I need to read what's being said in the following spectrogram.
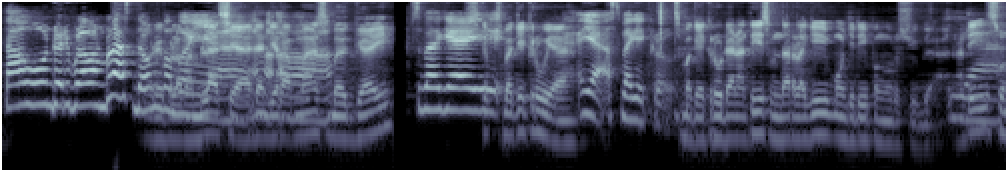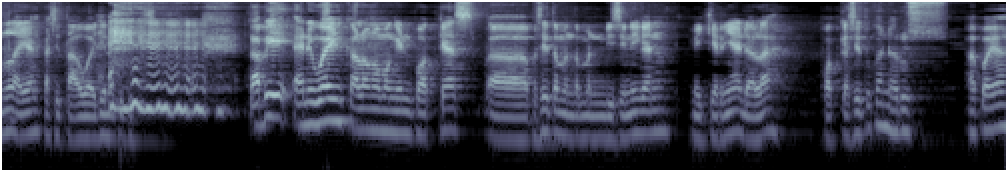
Tahun 2018 dong 2018 tentunya. ya dan di Rama sebagai sebagai sebagai kru ya iya sebagai kru sebagai kru dan nanti sebentar lagi mau jadi pengurus juga yeah. nanti sun lah ya kasih tahu aja nanti tapi anyway kalau ngomongin podcast uh, pasti teman-teman di sini kan mikirnya adalah podcast itu kan harus apa ya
